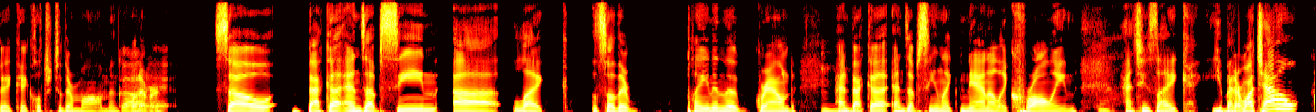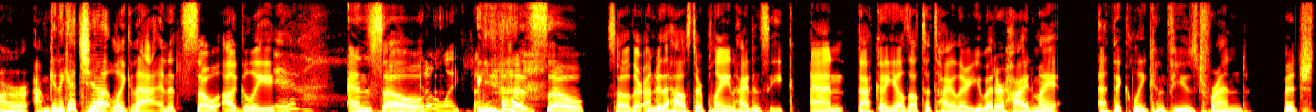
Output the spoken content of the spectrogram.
like, get closer to their mom and Got whatever it. so Becca ends up seeing uh like so they're playing in the ground Mhm. and Becca ends up seeing like Nana like crawling Yeah. and she's like you better watch out or I'm to get you like that and it's so ugly. Ew. And I so don't like that. yeah, so so they're under the house, they're playing hide and seek and Becca yells out to Tyler, "You better hide my ethically confused friend." Bitch,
